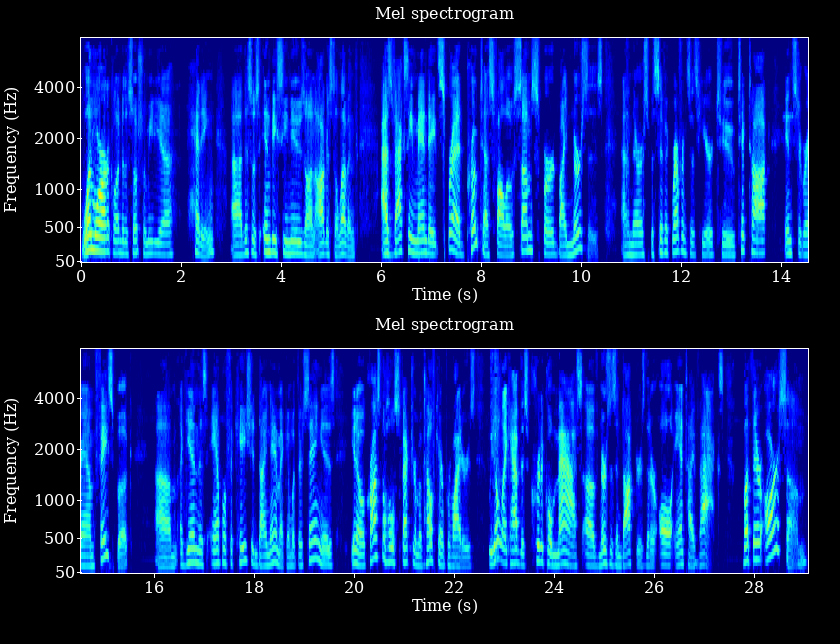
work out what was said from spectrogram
One more article under the social media heading. Uh, this was NBC News on August 11th. As vaccine mandates spread, protests follow, some spurred by nurses. And there are specific references here to TikTok, Instagram, Facebook um, again, this amplification dynamic. And what they're saying is, you know, across the whole spectrum of healthcare providers, we don't like have this critical mass of nurses and doctors that are all anti-vax, but there are some.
